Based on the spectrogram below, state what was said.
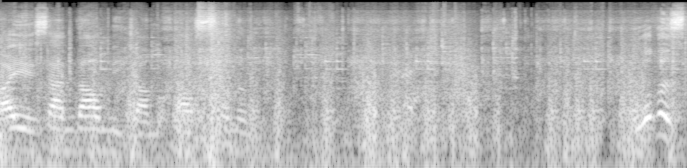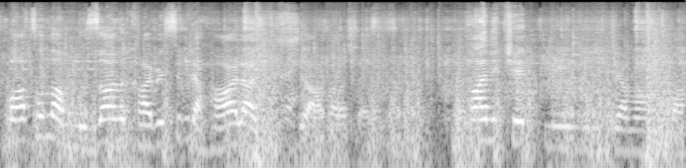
Hayır sen dalmayacaksın aslanım. O da Spartalan mızrağını kaybetse bile hala güçlü arkadaşlar. Panik etmeyin diyeceğim Allah.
